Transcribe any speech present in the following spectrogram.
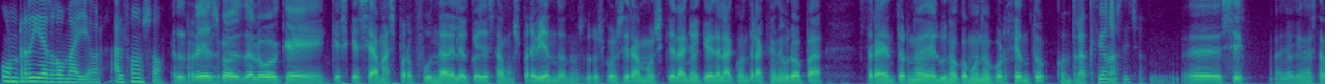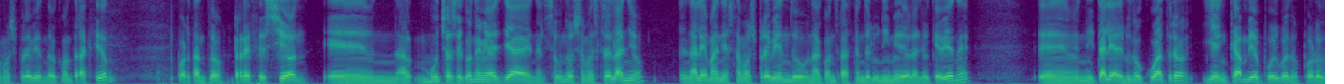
un riesgo mayor, Alfonso? El riesgo, desde luego, que, es que sea más profunda de lo que hoy estamos previendo. Nosotros consideramos que el año que viene la contracción en Europa estará en torno del 1,1%. ¿Contracción, has dicho? Eh, sí, el año que viene estamos previendo contracción. Por tanto, recesión en muchas economías ya en el segundo semestre del año, en Alemania estamos previendo una contracción del 1,5 el año que viene. en Italia del 1,4 y en cambio, pues bueno, por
